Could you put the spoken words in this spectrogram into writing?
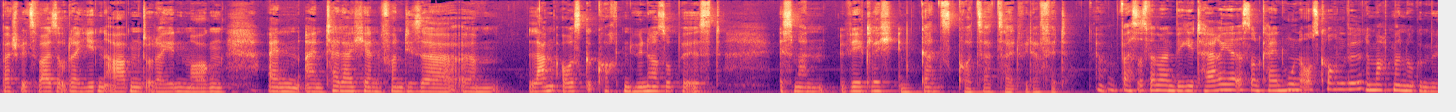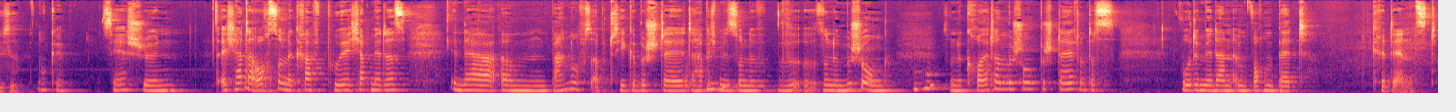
beispielsweise oder jeden Abend oder jeden Morgen ein, ein Tellerchen von dieser ähm, lang ausgekochten Hühnersuppe isst, ist man wirklich in ganz kurzer Zeit wieder fit. Ja. Was ist, wenn man Vegetarier ist und kein Huhn auskochen will? Dann macht man nur Gemüse. Okay, sehr schön. Ich hatte auch so eine Kraftbrühe. Ich habe mir das in der ähm, Bahnhofsapotheke bestellt. Da habe ich mhm. mir so eine, so eine Mischung, mhm. so eine Kräutermischung bestellt und das wurde mir dann im Wochenbett kredenzt.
